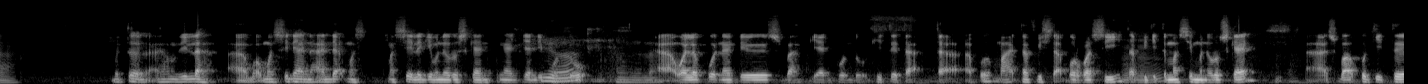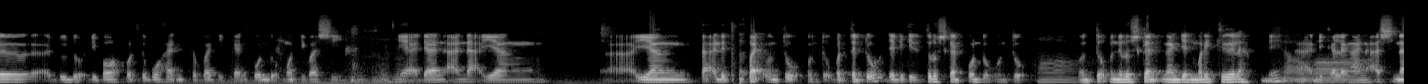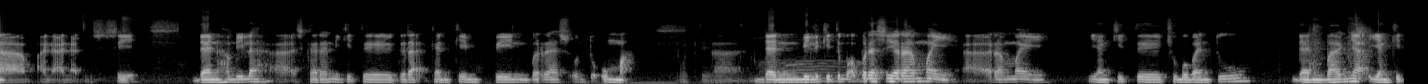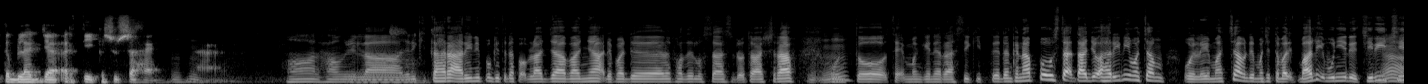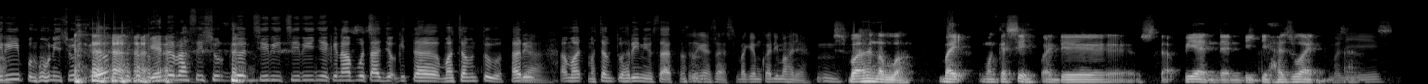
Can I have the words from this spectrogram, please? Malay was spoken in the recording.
Betul, Alhamdulillah. Uh, buat masa ni anak-anak mas- masih lagi meneruskan pengajian di ya. pondok. Uh, walaupun ada sebahagian pondok kita tak tak apa mahat tafiz tak beroperasi mm-hmm. tapi kita masih meneruskan. Uh, sebab apa kita duduk di bawah pertubuhan kebajikan pondok motivasi. Mm-hmm. Ya dan anak yang uh, yang tak ada tempat untuk untuk berteduh jadi kita teruskan pondok untuk oh. untuk meneruskan pengajian mereka lah ya. uh, di kalangan anak asnaf, anak-anak tersisih dan alhamdulillah uh, sekarang ni kita gerakkan kempen beras untuk ummah. Okay. Uh, dan oh. bila kita buat beras yang ramai, uh, ramai yang kita cuba bantu dan banyak yang kita belajar erti kesusahan. Mm-hmm. Uh, Ha, Alhamdulillah. Ya. Jadi kita harap hari ini pun kita dapat belajar banyak daripada Fadil Ustaz Dr. Ashraf mm-hmm. untuk segmen generasi kita. Dan kenapa Ustaz tajuk hari ini macam, oh lain macam dia macam terbalik-balik bunyi dia. Ciri-ciri ha. penghuni syurga, generasi syurga, ciri-cirinya. Kenapa tajuk kita macam tu hari ya. uh, macam tu hari ini Ustaz? Silakan Ustaz sebagai mukadimahnya. Hmm. Subhanallah. Baik, terima kasih kepada Ustaz Pian dan DJ Hazwan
